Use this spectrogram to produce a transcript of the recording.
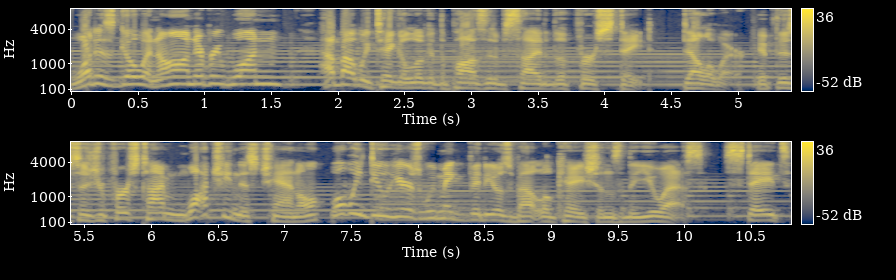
What is going on, everyone? How about we take a look at the positive side of the first state? Delaware. If this is your first time watching this channel, what we do here is we make videos about locations in the US, states,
